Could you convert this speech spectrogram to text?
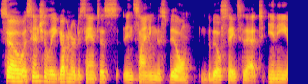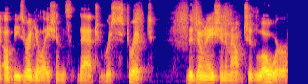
So essentially, Governor DeSantis, in signing this bill, the bill states that any of these regulations that restrict the donation amount to lower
